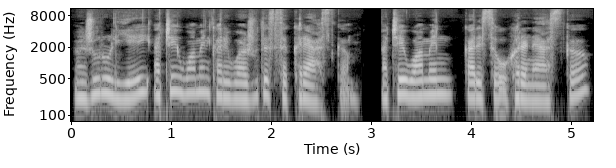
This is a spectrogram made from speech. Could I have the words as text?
în jurul ei acei oameni care o ajută să crească, acei oameni care să o hrănească,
